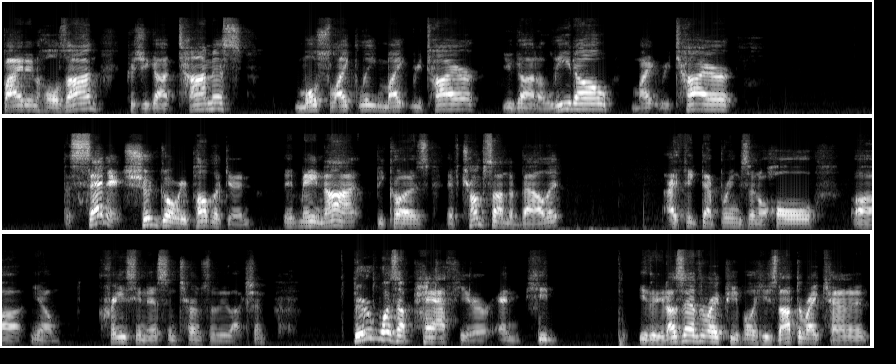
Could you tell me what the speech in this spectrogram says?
Biden holds on. Because you got Thomas, most likely might retire. You got Alito, might retire. The Senate should go Republican. It may not because if Trump's on the ballot, I think that brings in a whole, uh, you know, craziness in terms of the election. There was a path here, and he either he doesn't have the right people, he's not the right candidate,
